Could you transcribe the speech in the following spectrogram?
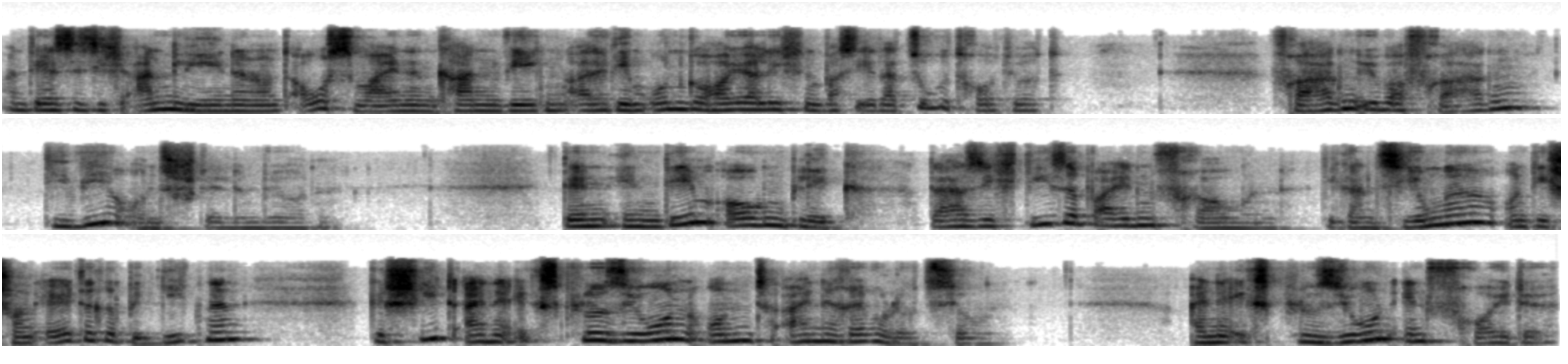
an der sie sich anlehnen und ausweinen kann wegen all dem Ungeheuerlichen, was ihr dazugetraut wird. Fragen über Fragen, die wir uns stellen würden. Denn in dem Augenblick, da sich diese beiden Frauen, die ganz junge und die schon ältere, begegnen, geschieht eine Explosion und eine Revolution. Eine Explosion in Freude,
